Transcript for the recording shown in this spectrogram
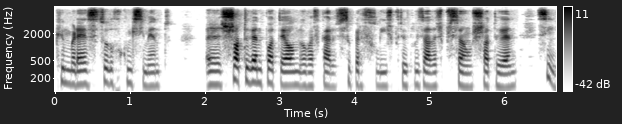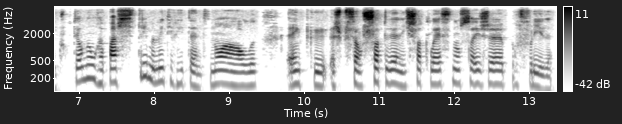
que merece todo o reconhecimento. Uh, shotgun para o Telmo, ele vai ficar super feliz por ter utilizado a expressão shotgun. Sim, porque o Telmo é um rapaz extremamente irritante. Não há aula em que a expressão shotgun e shotless não seja preferida.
